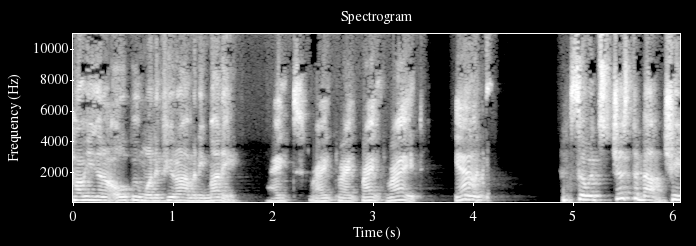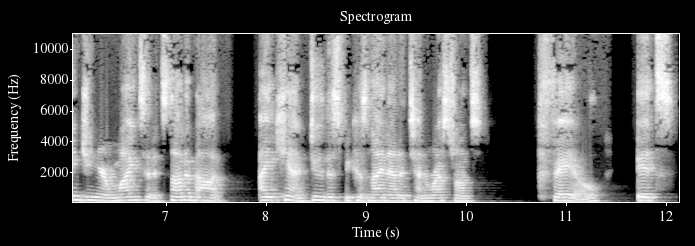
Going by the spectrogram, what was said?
how are you going to open one if you don't have any money? Right, right, right, right, right. Yeah. So so it's just about changing your mindset. It's not about, I can't do this because nine out of 10 restaurants fail. It's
